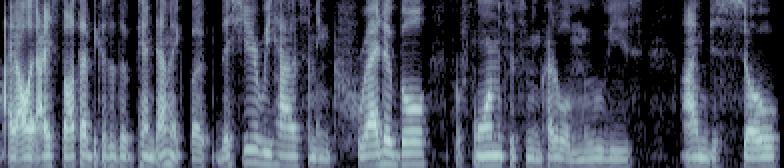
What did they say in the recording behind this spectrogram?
I, I just thought that because of the pandemic, but this year we have some incredible performances, some incredible movies. I'm just so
